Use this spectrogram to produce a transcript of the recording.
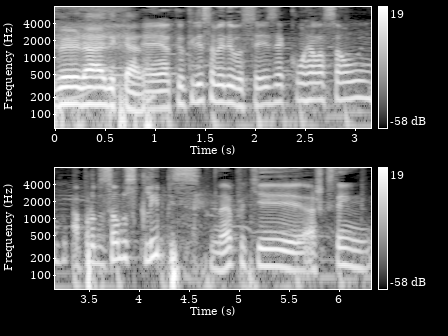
Verdade, cara. É, o que eu queria saber de vocês é com relação à produção dos clipes, né? Porque acho que tem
